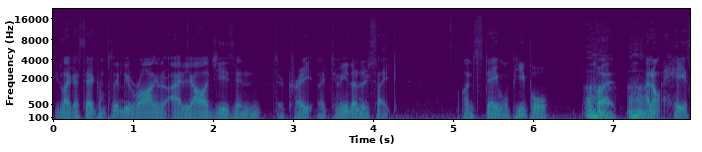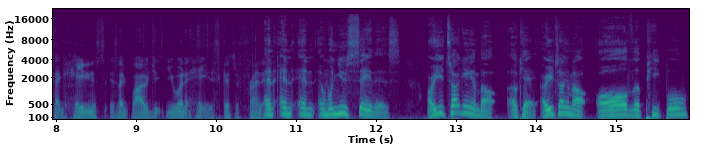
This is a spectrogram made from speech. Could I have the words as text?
be like I said, completely wrong in their ideologies and they're crazy. Like to me, they're just like unstable people. Uh-huh, but uh-huh. I don't hate. It's like hating. is is like why would you? You wouldn't hate a schizophrenic. And and and and when you say this, are you talking about okay? Are you talking about all the people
